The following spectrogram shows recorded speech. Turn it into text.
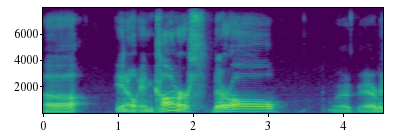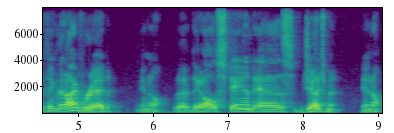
Uh, you know, in commerce, they're all, everything that I've read, you know, they all stand as judgment, you know.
